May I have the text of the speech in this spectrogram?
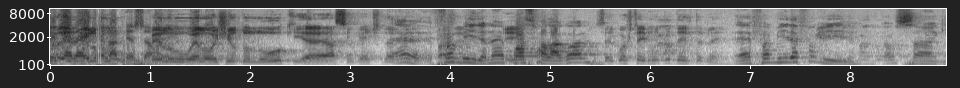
Obrigado aí aí pelo, pela atenção aí. pelo elogio do Luke, é assim que a gente deve É, é fazer. família, né? Isso. Posso falar agora? Você gostei muito dele também. É família, é família. É o sangue.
